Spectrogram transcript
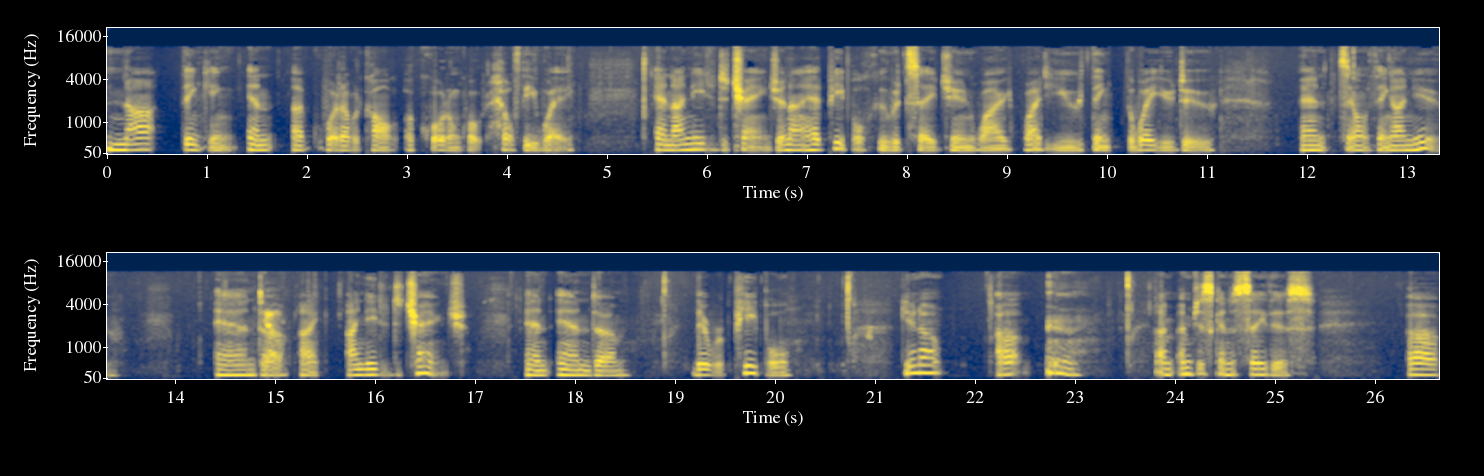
not thinking in a, what I would call a quote unquote healthy way. And I needed to change. And I had people who would say, June, why, why do you think the way you do? And it's the only thing I knew. And yeah. uh, I, I needed to change. And, and um, there were people, you know, uh, I'm, I'm just going to say this. Uh,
